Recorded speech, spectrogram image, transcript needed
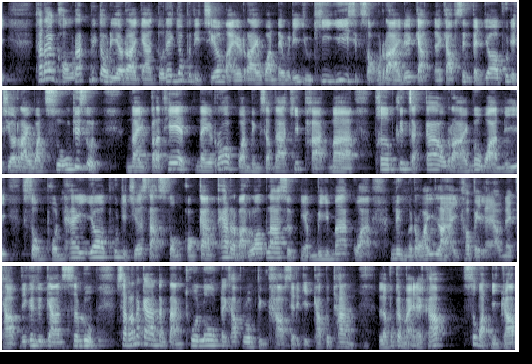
ทางด้านของรัฐวิกตอเรียรายงานตัวเลขยอดผู้ติดเชื้อใหม่รายวันในวันนี้อยู่ที่ 22 รายด้วยกันนะครับ ซึ่งเป็นยอดผู้ติดเชื้อรายวันสูงที่สุดในประเทศในรอบกว่า1สัปดาห์ที่ผ่านมา เพิ่มขึ้นจาก 9 รายเมื่อวานนี้ ส่งผลให้ยอดผู้ติดเชื้อสะสมของการแพร่ระบาดรอบล่าสุดเนี่ยมีมากกว่า 100 รายเข้าไปแล้วนะครับ นี่ก็คือการสรุปสถานการณ์ต่างๆ ทั่วโลกนะครับ รวมถึงข่าวเศรษฐกิจครับทุกท่าน แล้วพบกันใหม่นะครับ สวัสดีครับ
